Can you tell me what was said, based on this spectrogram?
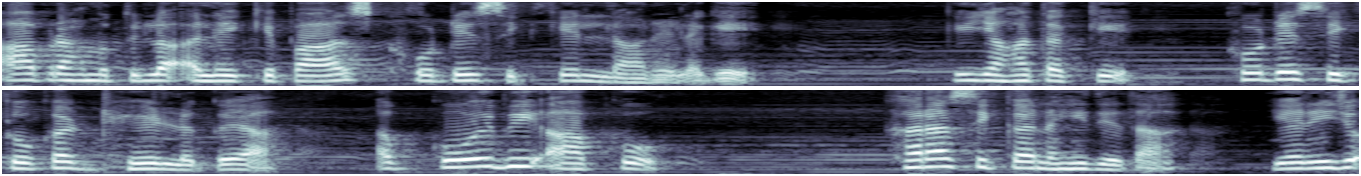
आप रहमतुल्लाह अलैह के पास खोटे सिक्के लाने लगे कि यहाँ तक के खोटे सिक्कों का ढेर लग गया। अब कोई भी आपको खरा सिक्का नहीं देता, यानी जो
